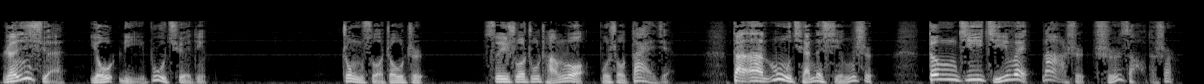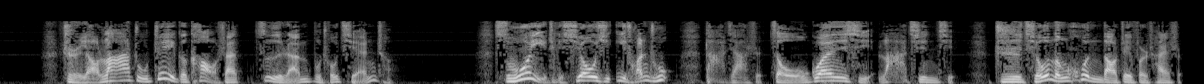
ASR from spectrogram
人选由礼部确定。众所周知，虽说朱常洛不受待见，但按目前的形势，登基即位那是迟早的事儿。只要拉住这个靠山，自然不愁前程。所以这个消息一传出，大家是走关系、拉亲戚，只求能混到这份差事。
